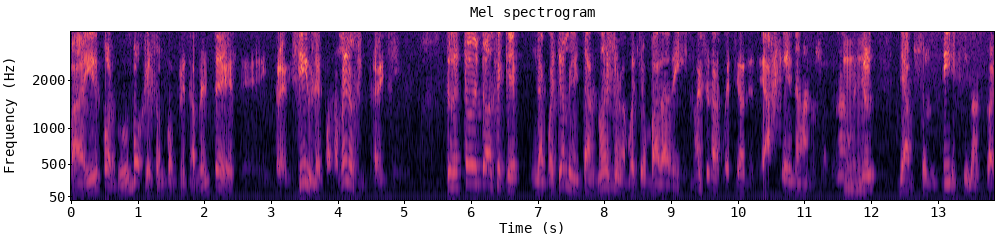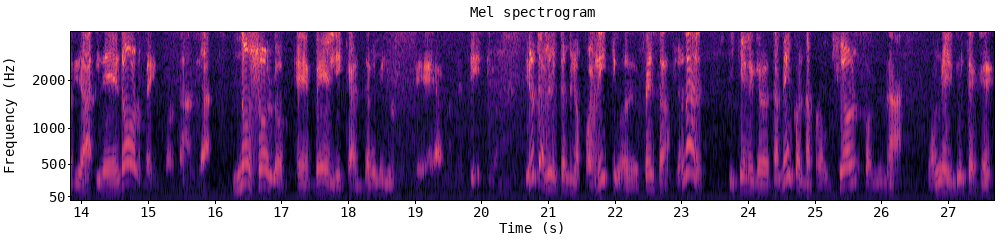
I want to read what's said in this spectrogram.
va a ir por rumbos que son completamente este, imprevisibles, por lo menos imprevisibles. Entonces todo esto hace que la cuestión militar no es una cuestión baladí, no es una cuestión ajena a nosotros, es una cuestión de absolutísima actualidad y de enorme importancia, no solo eh, bélica en términos este, armamentísticos, sino también en términos políticos, de defensa nacional, y tiene que ver también con la producción, con una, con una industria que,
